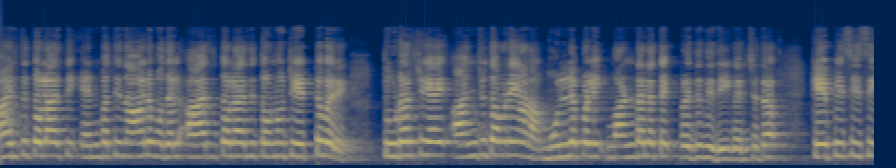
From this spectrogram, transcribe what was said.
ആയിരത്തി തൊള്ളായിരത്തി എൺപത്തിനാല് മുതൽ ആയിരത്തി തൊള്ളായിരത്തി തൊണ്ണൂറ്റി എട്ട് വരെ തുടർച്ചയായി അഞ്ചു തവണയാണ് മുല്ലപ്പള്ളി മണ്ഡലത്തെ പ്രതിനിധീകരിച്ചത്. കെ പി സി സി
